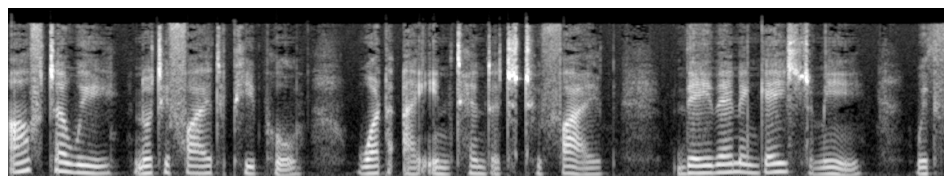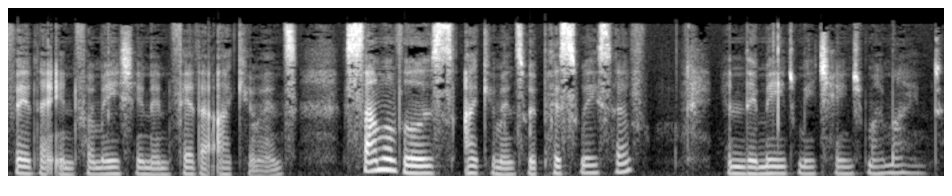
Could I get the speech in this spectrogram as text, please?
after we notified people what I intended to find, they then engaged me with further information and further arguments. Some of those arguments were persuasive and they made me change my mind.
